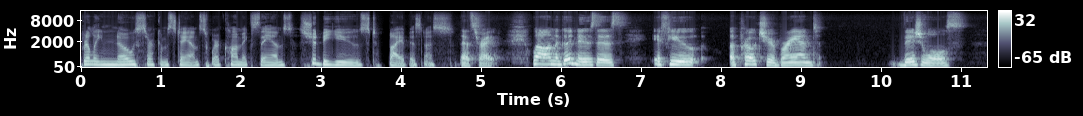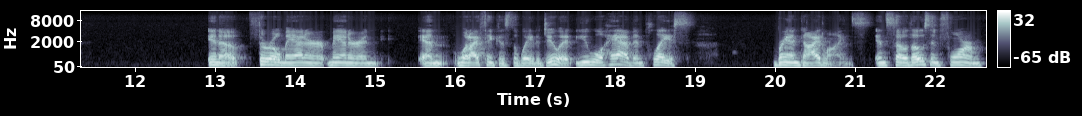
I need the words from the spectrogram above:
really no circumstance where Comic Sans should be used by a business. That's right. Well, and the good news is if you approach your brand visuals in a thorough manner manner and and what I think is the way to do it, you will have in place brand guidelines. And so those inform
